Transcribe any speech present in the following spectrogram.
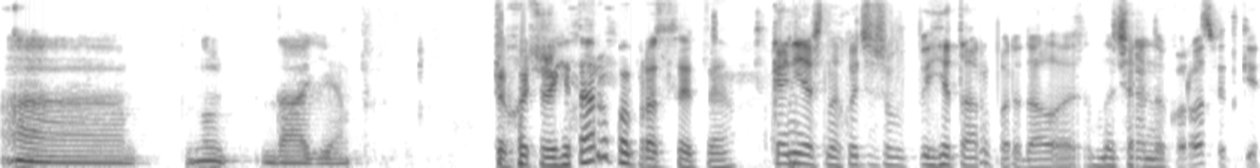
А, ну, да, є. Ти хочеш гітару попросити? Звісно, хочу, щоб гітару передали начальнику розвідки.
